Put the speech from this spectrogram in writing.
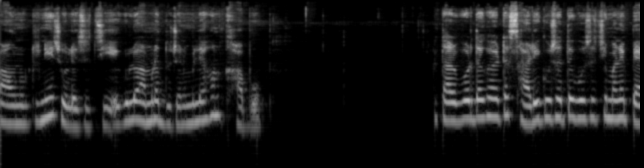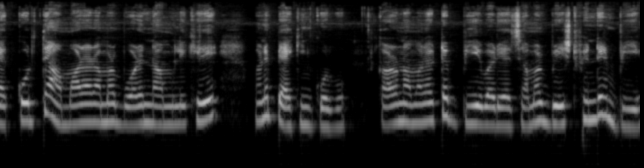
পাউরুটি নিয়ে চলে এসেছি, এগুলো আমরা দুজন মিলে এখন খাব। তারপর দেখো একটা শাড়ি গোছাতে বসেছি মানে প্যাক করতে। আমার আর আমার বরের নাম লিখে মানে প্যাকিং করব। কারণ আমার একটা বিয়ে বাড়ি আছে, আমার বেস্ট ফ্রেন্ডের বিয়ে।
